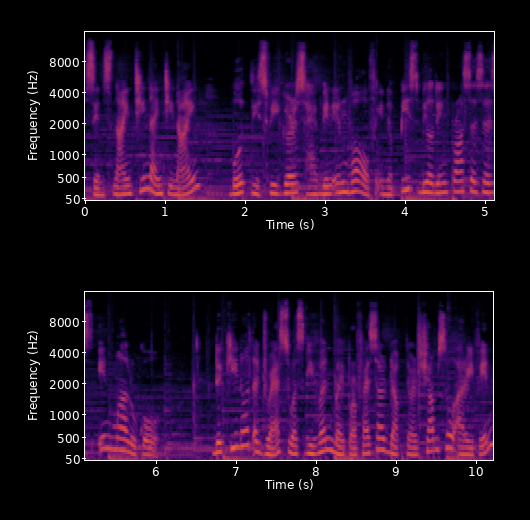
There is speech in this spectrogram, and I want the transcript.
Since 1999, both these figures have been involved in the peace building processes in Maluku. The keynote address was given by Professor Dr. Shamsul Arifin,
